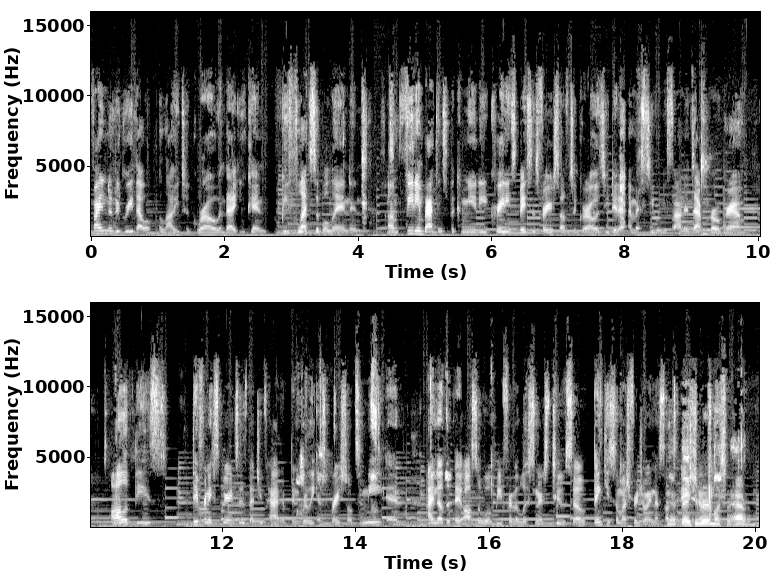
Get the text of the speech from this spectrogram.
finding a degree that will allow you to grow and that you can be flexible in and um, feeding back into the community, creating spaces for yourself to grow as you did at MST when you founded that program. All of these different experiences that you've had have been really inspirational to me, and I know that they also will be for the listeners too. So thank you so much for joining us on yeah, Thank you show. very much for having me.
